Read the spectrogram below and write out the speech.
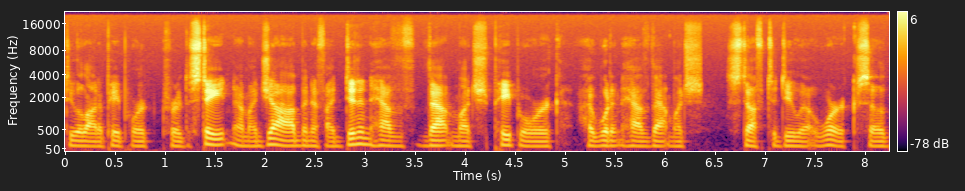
do a lot of paperwork for the state at my job. And if I didn't have that much paperwork, I wouldn't have that much stuff to do at work. So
